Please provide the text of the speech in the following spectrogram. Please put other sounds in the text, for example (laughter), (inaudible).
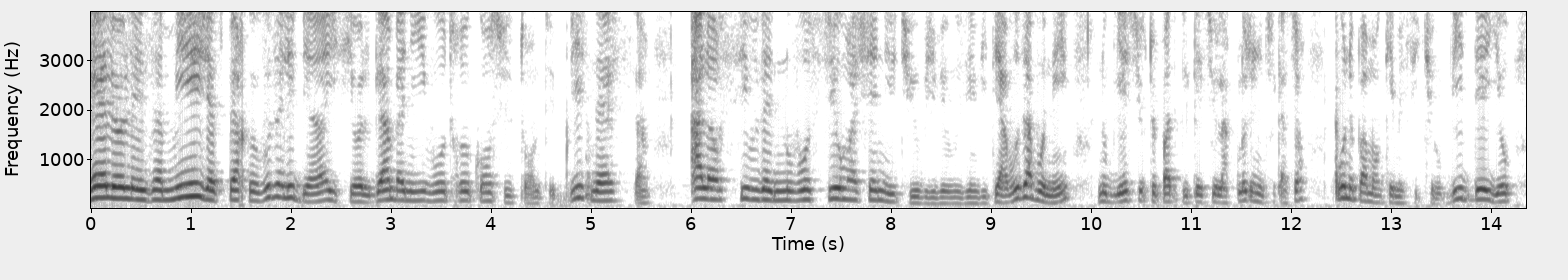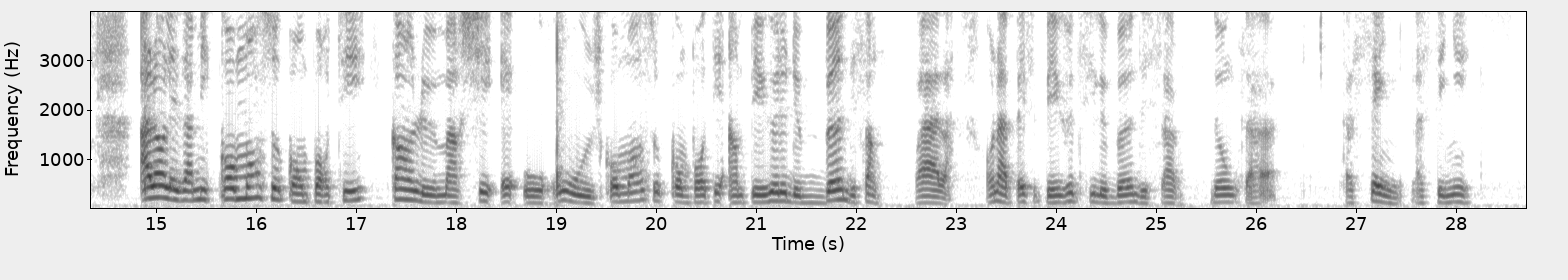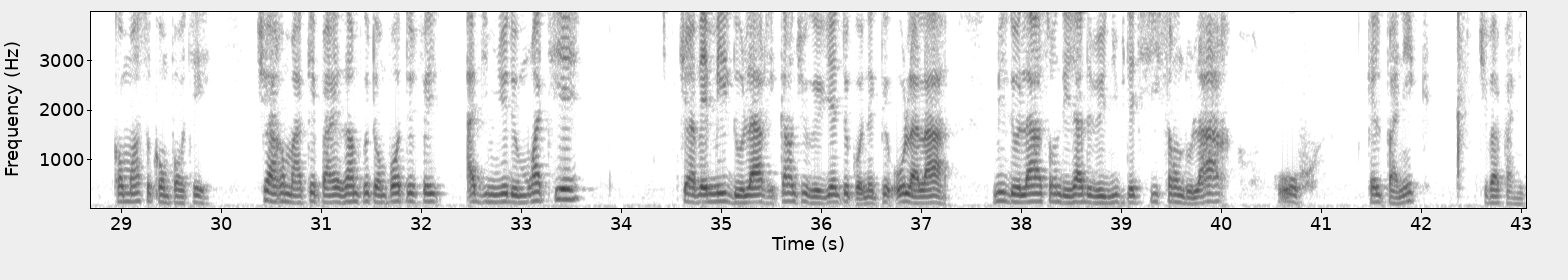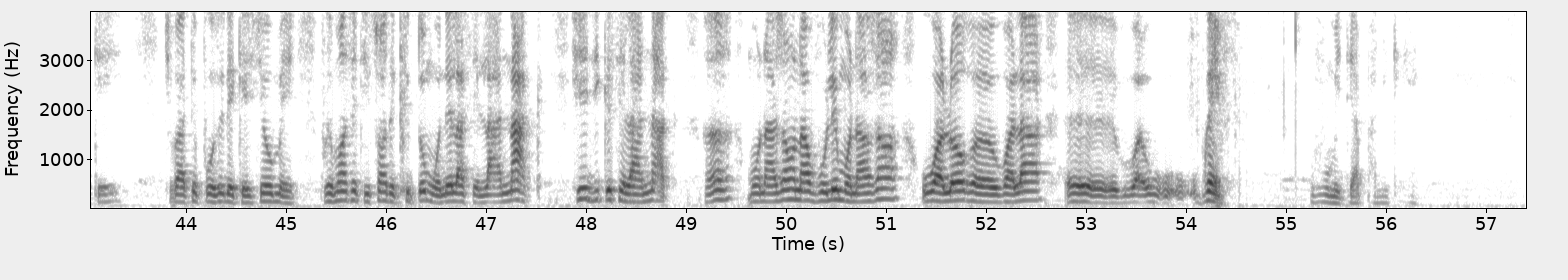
Hello les amis, j'espère que vous allez bien. Ici Olga Bani, votre consultante business. Alors, si vous êtes nouveau sur ma chaîne YouTube, je vais vous inviter à vous abonner. N'oubliez surtout pas de cliquer sur la cloche de notification pour ne pas manquer mes futures vidéos. Alors les amis, comment se comporter quand le marché est au rouge? Comment se comporter en période de bain de sang? Voilà, on appelle cette période-ci le bain de sang. Donc, ça, ça saigne, la saignée comment se comporter. Tu as remarqué par exemple que ton portefeuille a diminué de moitié. Tu avais 1000 dollars et quand tu reviens te connecter, oh là là, 1000 dollars sont déjà devenus peut-être 600 dollars. Oh, quelle panique. Tu vas paniquer. Tu vas te poser des questions, mais vraiment cette histoire de crypto-monnaie là, c'est l'arnaque. J'ai dit que c'est l'arnaque. Hein? Mon argent, on a volé mon argent. Ou alors, euh, voilà, euh, bref. Vous vous mettez à paniquer.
